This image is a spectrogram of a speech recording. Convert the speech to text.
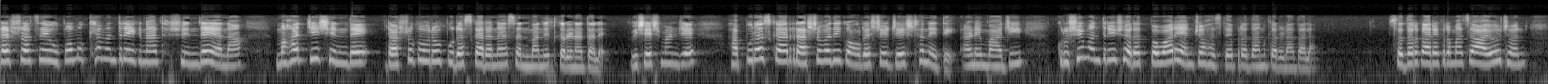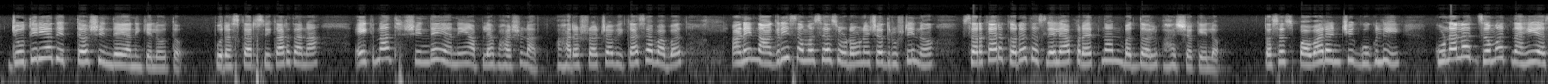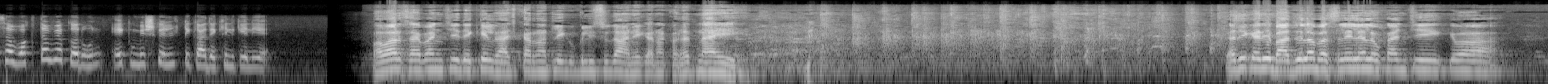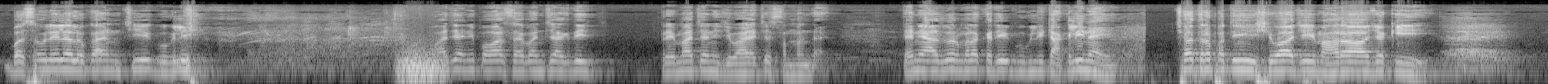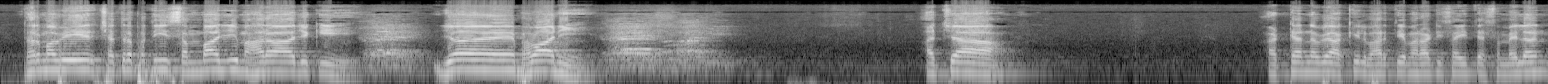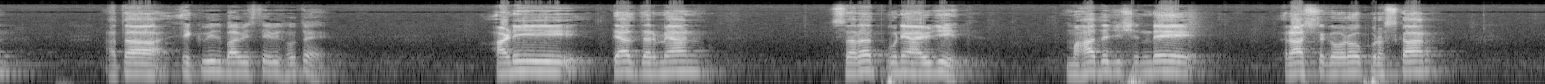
महाराष्ट्राचे उपमुख्यमंत्री एकनाथ शिंदे यांना महादजी शिंदे राष्ट्रगौरव पुरस्कारानं सन्मानित करण्यात आले विशेष म्हणजे हा पुरस्कार राष्ट्रवादी काँग्रेसचे ज्येष्ठ नेते आणि माजी कृषी मंत्री शरद पवार यांच्या हस्ते प्रदान करण्यात आला. सदर कार्यक्रमाचं आयोजन ज्योतिर्यादित्य शिंदे यांनी केलं होतं. पुरस्कार स्वीकारताना एकनाथ शिंदे यांनी आपल्या भाषणात महाराष्ट्राच्या विकासाबाबत आणि नागरी समस्या सोडवण्याच्या दृष्टीनं सरकार करत असलेल्या प्रयत्नांबद्दल भाष्य केलं. तसंच पवारांची गुगली कुणालाच जमत नाही असं वक्तव्य करून एक मिश्किल टीका देखील केली आहे. पवार साहेबांची देखील राजकारणातली गुगली सुद्धा अनेकांना कळत नाही. कधी कधी बाजूला बसलेल्या लोकांची किंवा बसवलेल्या लोकांची गुगली माझे आणि पवार साहेबांचे अगदी प्रेमाचे आणि जिव्हाळ्याचे संबंध आहेत. त्यांनी आजवर मला कधी गुगली टाकली नाही. छत्रपती शिवाजी महाराज की। धर्मवीर छत्रपती संभाजी महाराज की। जय भवानी। आजच्या अठ्ठ्याण्णव्या अखिल भारतीय मराठी साहित्य संमेलन आता एकवीस बावीस तेवीस होत आहे आणि त्याच दरम्यान सरद पुणे आयोजित महादजी शिंदे राष्ट्रगौरव पुरस्कार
